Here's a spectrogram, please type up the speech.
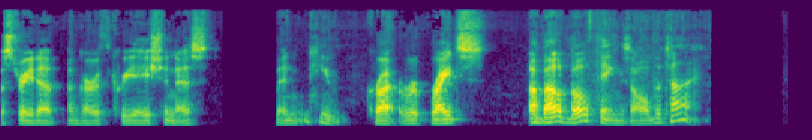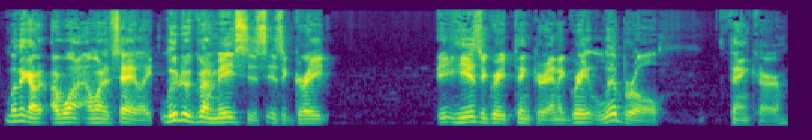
a straight up earth creationist, and he writes about both things all the time. One thing I, I want I want to say, like Ludwig von Mises is a great he is a great thinker and a great liberal thinker.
